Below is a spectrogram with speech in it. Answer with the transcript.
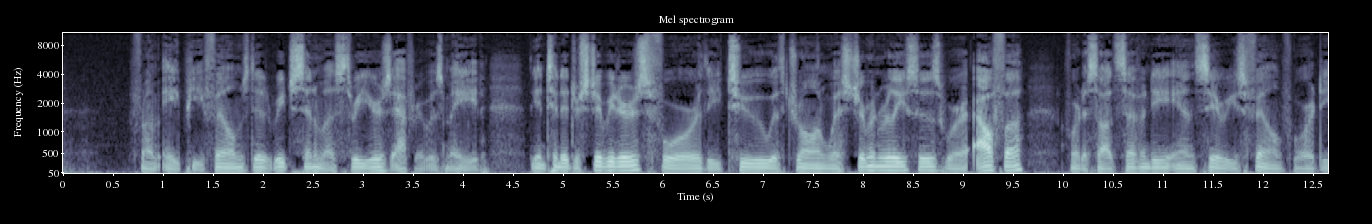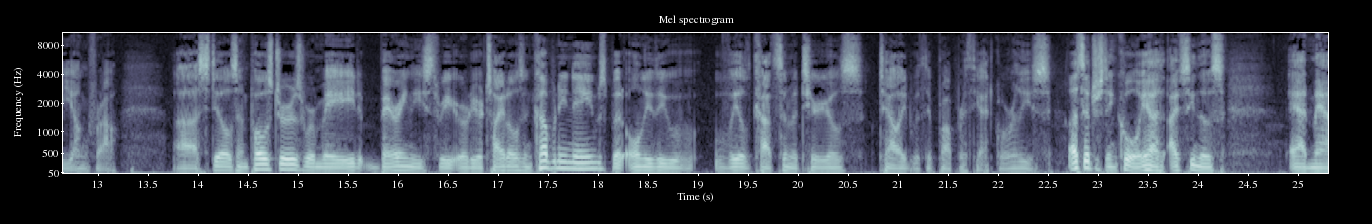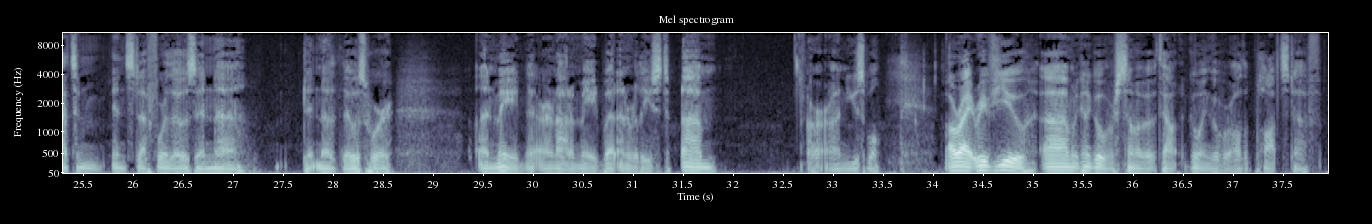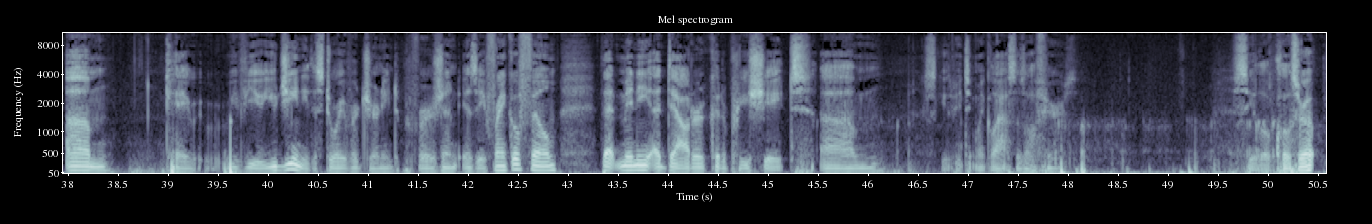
from AP Films did it reach cinemas three years after it was made. The intended distributors for the two withdrawn West German releases were Alpha for Sod 70 and Series Film for Die Jungfrau. Uh, stills and posters were made bearing these three earlier titles and company names, but only the Wildkatzen materials tallied with the proper theatrical release. that's interesting. Cool. Yeah, I've seen those ad mats and, and stuff for those, and uh, didn't know that those were unmade or not unmade, but unreleased um, or unusable. All right, review. I'm going to go over some of it without going over all the plot stuff. Um, okay, review. Eugenie, the story of her journey to perversion, is a Franco film that many a doubter could appreciate. Um, excuse me, take my glasses off here see a little closer up.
